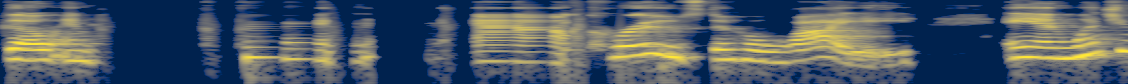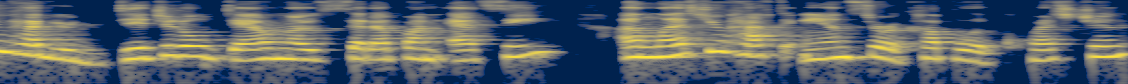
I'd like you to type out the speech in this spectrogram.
go and print out, cruise to Hawaii. And once you have your digital downloads set up on Etsy, unless you have to answer a couple of questions,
